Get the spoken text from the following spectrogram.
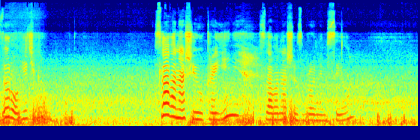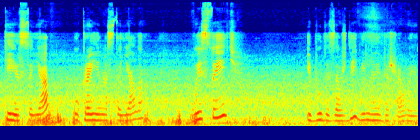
здоров'ячка. Слава нашій Україні, слава нашим Збройним силам. Київ стояв, Україна стояла, вистоїть і буде завжди вільною державою.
